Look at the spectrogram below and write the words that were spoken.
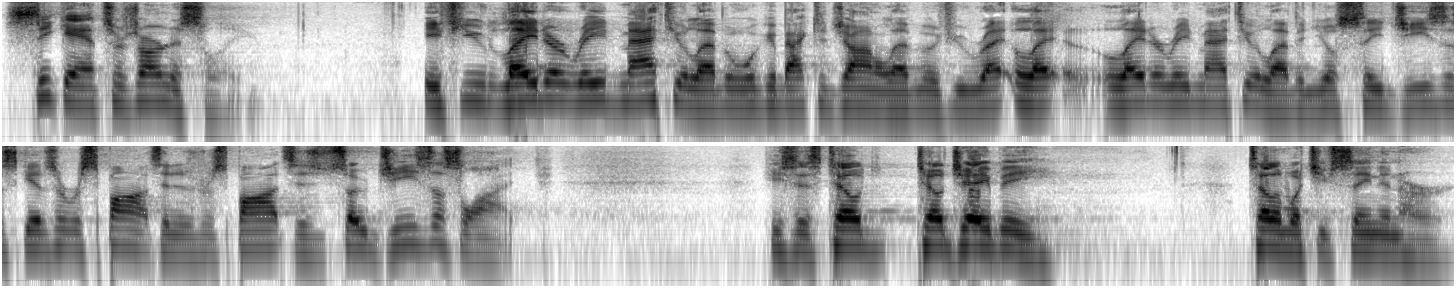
Seek answers earnestly. If you later read Matthew 11, we'll get back to John 11. but If you re- later read Matthew 11, you'll see Jesus gives a response, and his response is so Jesus like. He says, tell, tell JB, tell him what you've seen and heard.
